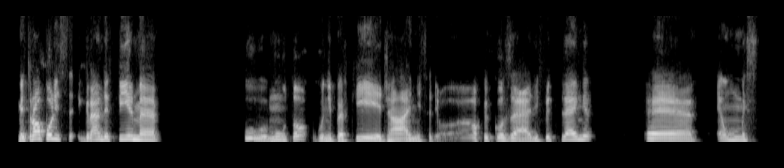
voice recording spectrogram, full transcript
Metropolis, grande film u muto, quindi per chi già inizia a dire: "Oh, che cos'è?" Di Fritz Lang, ehm, è un mess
